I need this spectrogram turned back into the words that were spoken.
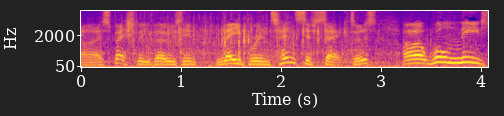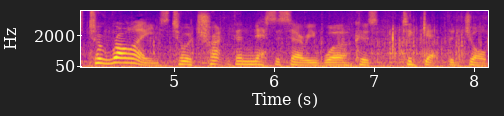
uh, especially those in labour intensive sectors, uh, will need to rise to attract the necessary workers to get the job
